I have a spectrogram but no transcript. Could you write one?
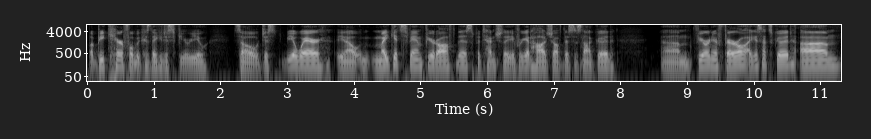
but be careful because they could just fear you. So just be aware. You know, might get spam feared off this potentially. If we get hodged off this, it's not good. Um, fear on your feral, I guess that's good. Um,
